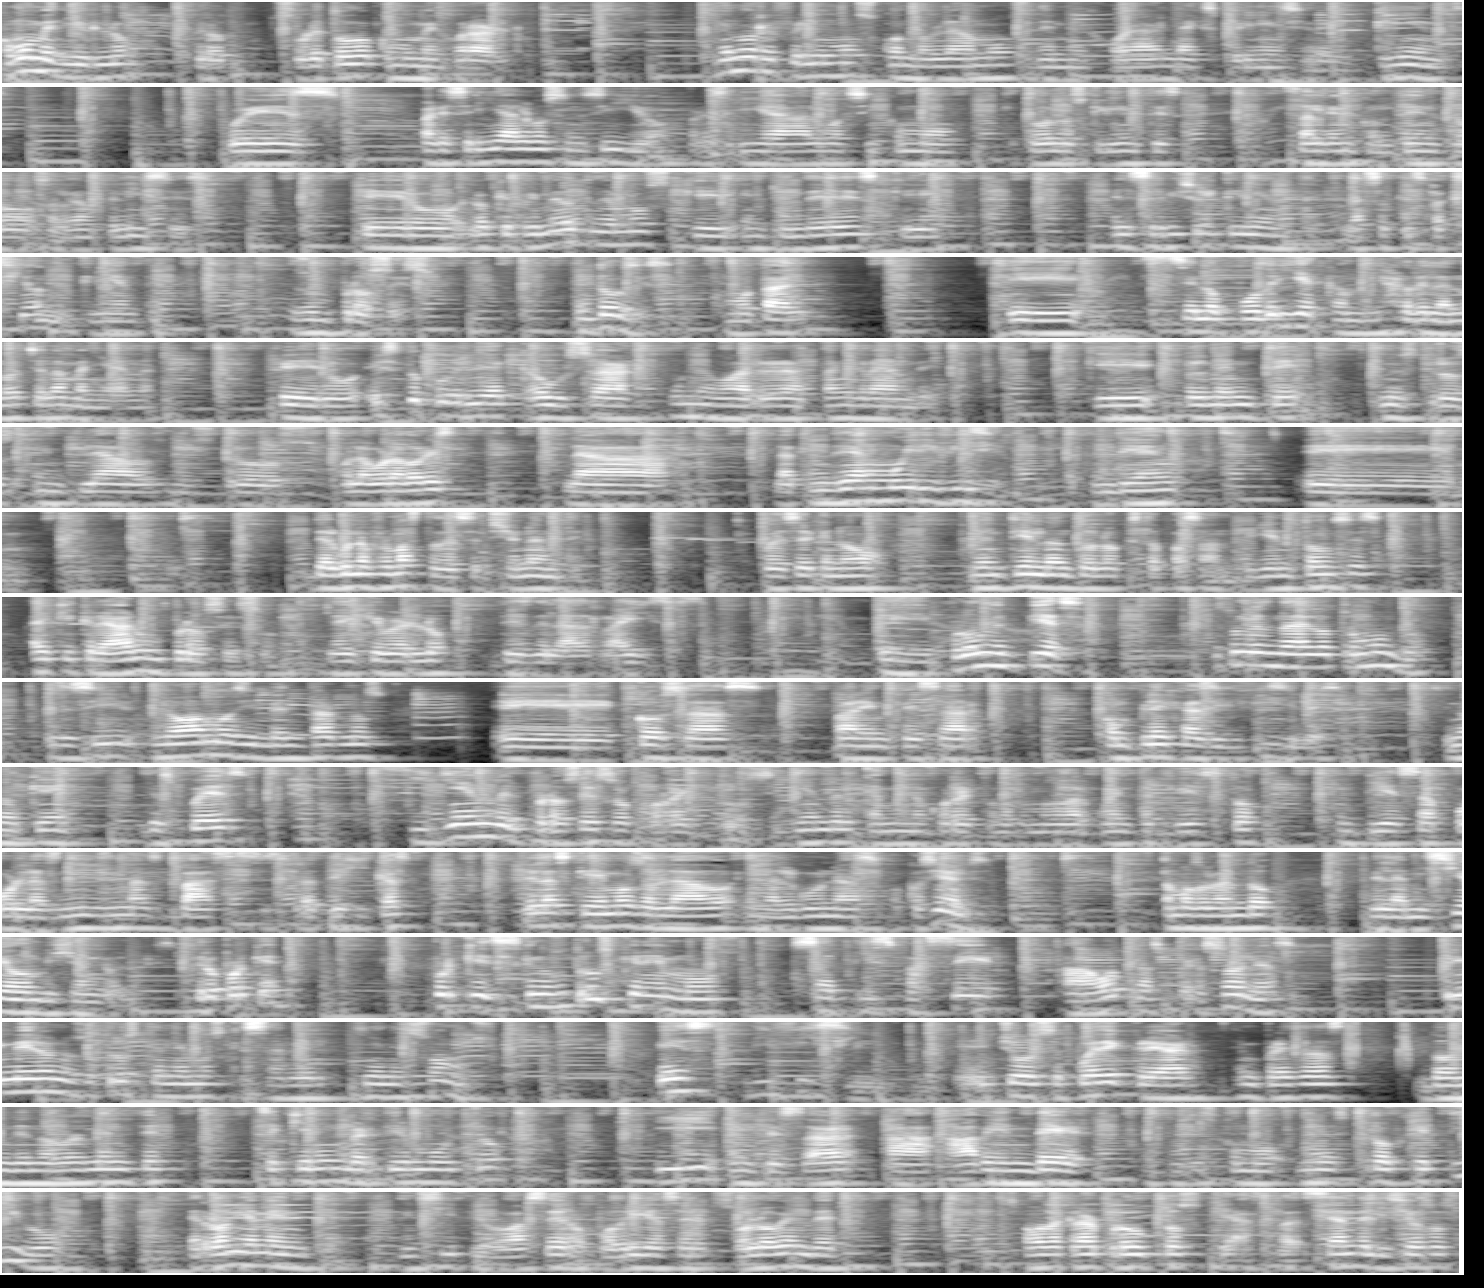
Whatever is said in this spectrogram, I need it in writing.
cómo medirlo, pero sobre todo cómo mejorarlo. qué nos referimos cuando hablamos de mejorar la experiencia del cliente? Pues parecería algo sencillo, parecería algo así como que todos los clientes salgan contentos, salgan felices. Pero lo que primero tenemos que entender es que el servicio al cliente, la satisfacción del cliente es un proceso. Entonces, como tal, eh, se lo podría cambiar de la noche a la mañana, pero esto podría causar una barrera tan grande que realmente nuestros empleados, nuestros colaboradores la, tendrían muy difícil, la tendrían eh, de alguna forma hasta decepcionante. Puede ser que no, no entiendan todo lo que está pasando y entonces hay que crear un proceso y hay que verlo desde las raíces. Eh, ¿Por dónde empieza? Esto no es nada del otro mundo. Es decir, no vamos a inventarnos eh, cosas para empezar complejas y difíciles, sino que después, siguiendo el proceso correcto, siguiendo el camino correcto, nos vamos a dar cuenta que esto empieza por las mismas bases estratégicas de las que hemos hablado en algunas ocasiones. Estamos hablando de la misión, visión y valores. ¿Pero por qué? Porque si es que nosotros queremos satisfacer a otras personas, primero nosotros tenemos que saber quiénes somos. Es difícil, de hecho se puede crear empresas donde normalmente se quiere invertir mucho y empezar a, vender. Entonces como nuestro objetivo erróneamente al principio va a ser o podría ser solo vender, vamos a crear productos que hasta sean deliciosos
